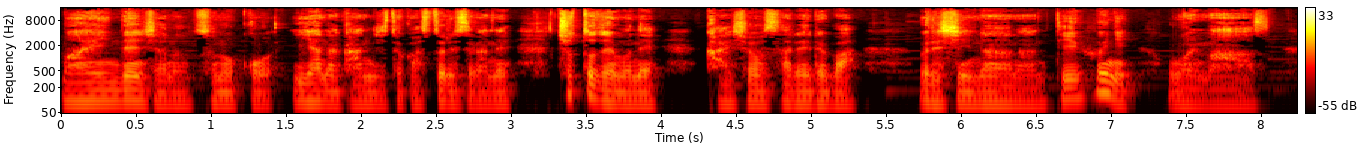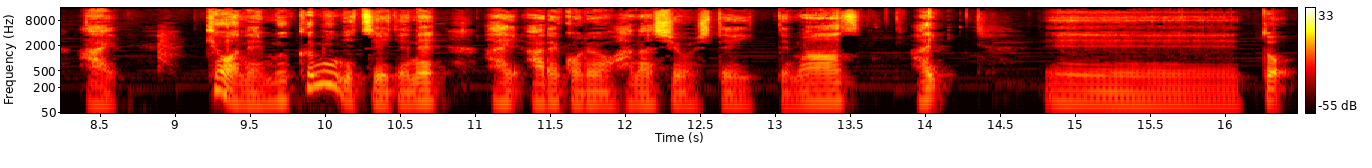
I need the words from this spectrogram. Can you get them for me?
満員電車のそのこう嫌な感じとかストレスがね、ちょっとでもね、解消されれば嬉しいなぁなんていうふうに思います。はい。今日はね、むくみについてね、はい、あれこれを話をしていってます。はい。えーと、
